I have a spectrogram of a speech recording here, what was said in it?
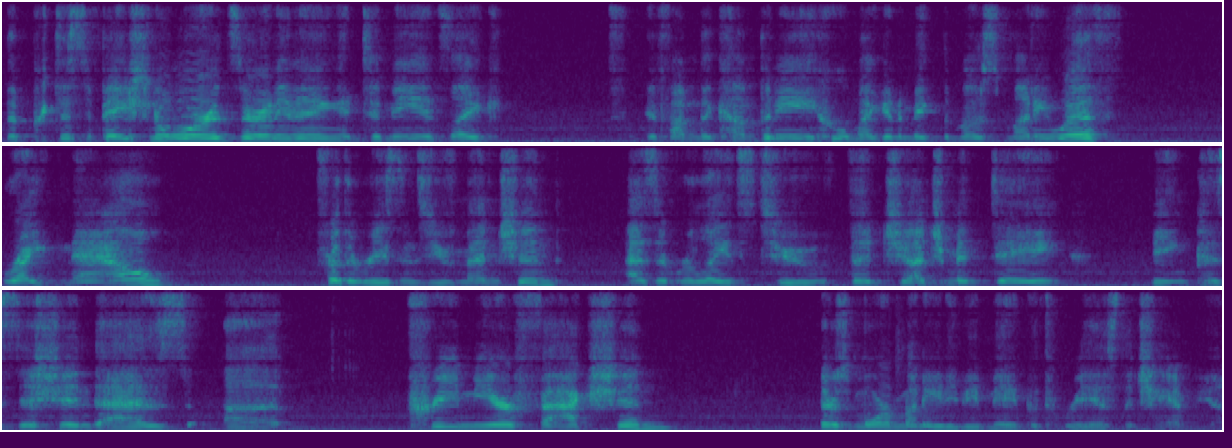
the participation awards or anything. And to me, it's like, if I'm the company, who am I going to make the most money with right now? for the reasons you've mentioned as it relates to the Judgment Day being positioned as a premier faction, there's more money to be made with Rhea as the champion.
